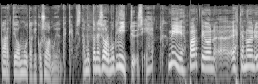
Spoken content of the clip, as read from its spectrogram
Partio on muutakin kuin solmujen tekemistä, mutta ne solmut liittyy siihen. Niin, partio on äh, ehkä noin 99,9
